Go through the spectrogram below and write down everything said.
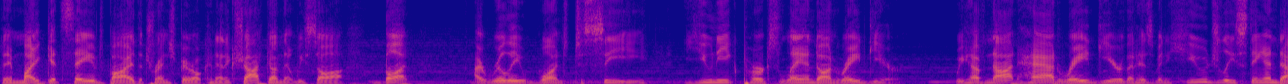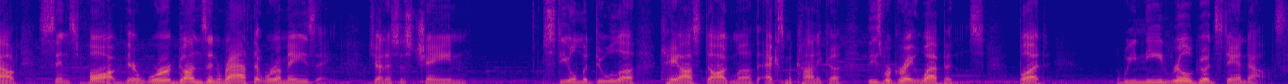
They might get saved by the trench barrel kinetic shotgun that we saw, but I really want to see unique perks land on raid gear. We have not had raid gear that has been hugely standout since VoG. There were guns in Wrath that were amazing. Genesis Chain, Steel Medulla, Chaos Dogma, the Ex Mechanica. These were great weapons, but we need real good standouts.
